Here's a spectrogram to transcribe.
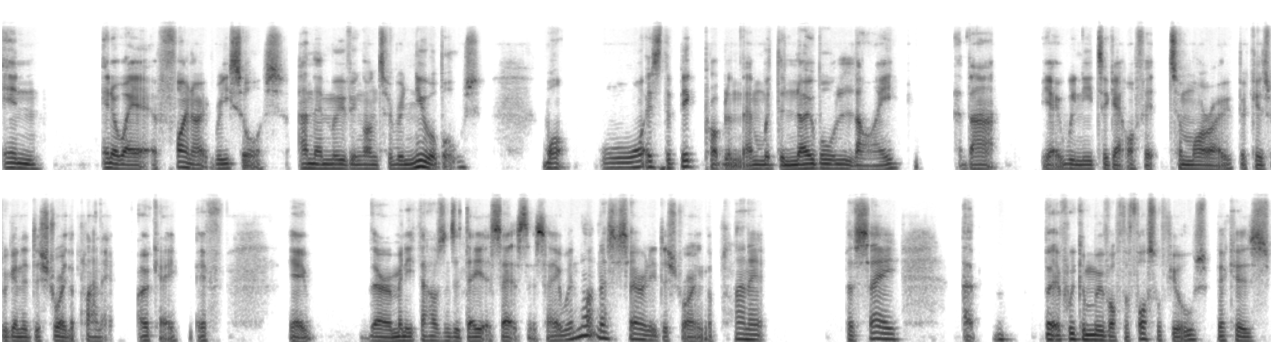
in in a way a finite resource and then moving on to renewables? What what is the big problem then with the noble lie that you know we need to get off it tomorrow because we're going to destroy the planet? Okay if you know there are many thousands of data sets that say we're not necessarily destroying the planet per se, uh, but if we can move off the fossil fuels because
